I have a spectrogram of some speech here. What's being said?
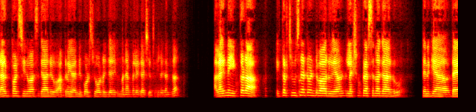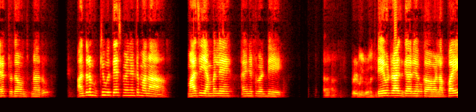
లగడ్పాటి శ్రీనివాస్ గారు అక్కడ ఇవన్నీ కూడా చూడడం జరిగింది మన ఎమ్మెల్యే గారు చెప్పిన విధంగా. అలాగనే ఇక్కడ ఇక్కడ చూసినటువంటి వారు ఏమంటే లక్ష్మీ ప్రసన్న గారు దీనికి డైరెక్టర్గా ఉంటున్నారు. అందులో ముఖ్య ఉద్దేశం ఏంటంటే మన మాజీ ఎమ్మెల్యే అయినటువంటి ఆ, డేవిడ్ రాజ్ గారి యొక్క వాళ్ళ అబ్బాయి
